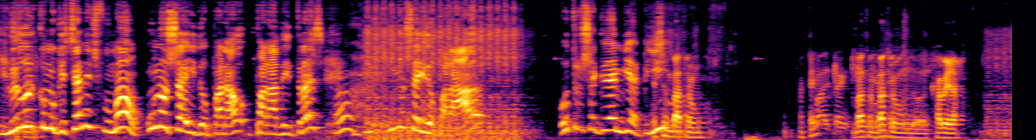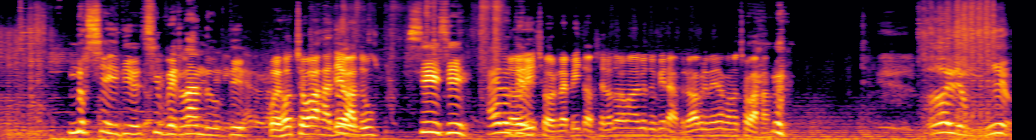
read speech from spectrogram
Y luego es como que se han esfumado. Uno se ha ido para, para detrás. y Uno se ha ido para A. Otro se ha quedado en VIP. Es un bathroom. Ok. Faltan 15 Bathroom, bathroom. Javera. No sé, tío. Es super random, tío. Pues 8 bajas lleva tú. Sí, sí. Ahí lo Lo he dicho, repito, se lo la mano que tú quieras, pero va primero con 8 bajas. Ay, Dios mío.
